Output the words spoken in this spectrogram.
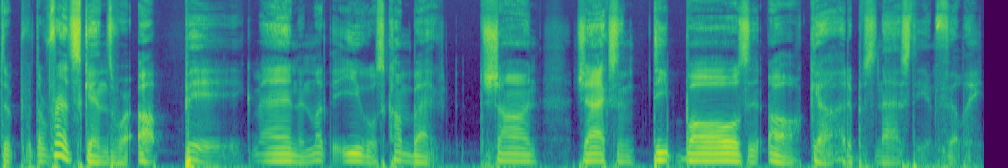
the the Redskins were up big, man, and let the Eagles come back. Sean Jackson deep balls and oh god, it was nasty in Philly.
